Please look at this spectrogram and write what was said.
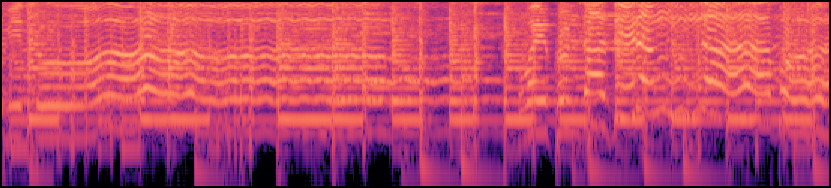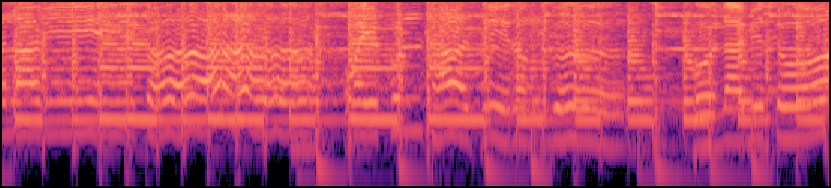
बोलावितो वैकुंठा रंग बोलावितो. वैकुंठा रंग बोलावितो.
